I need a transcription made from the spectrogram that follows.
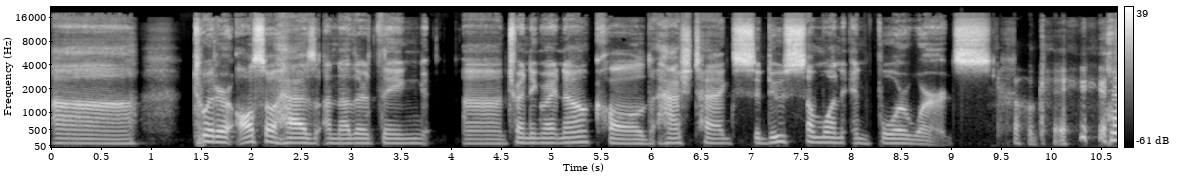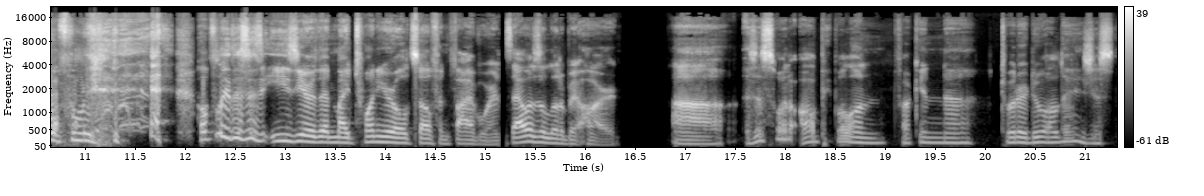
Uh, Twitter also has another thing uh, trending right now called hashtag seduce someone in four words. okay Hopefully, hopefully this is easier than my 20 year old self in five words. That was a little bit hard. Uh, is this what all people on fucking uh, Twitter do all day? Is just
